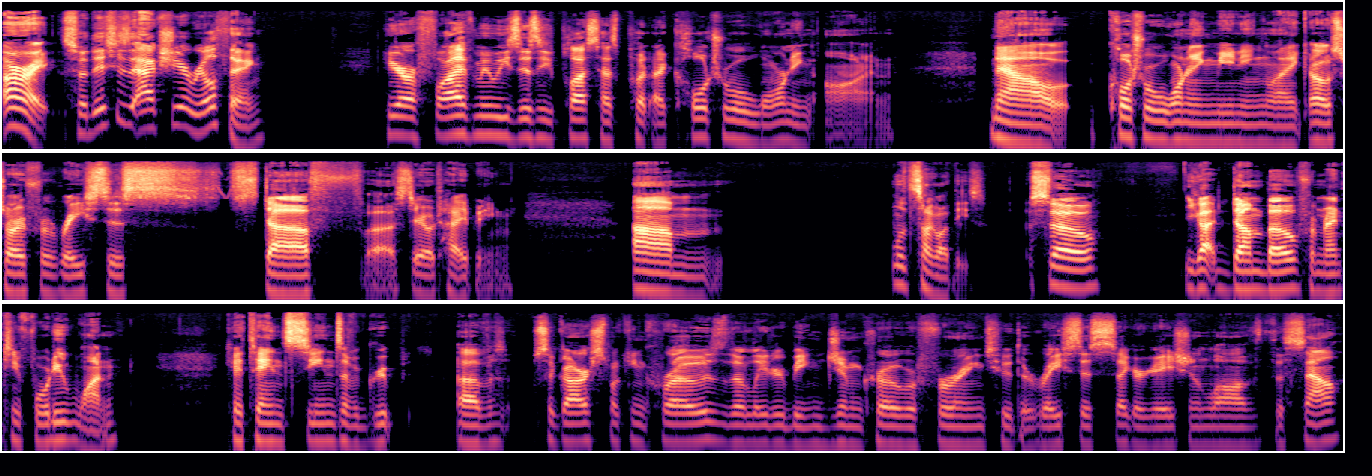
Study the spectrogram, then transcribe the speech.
All right, so this is actually a real thing. Here are five movies Disney Plus has put a cultural warning on. Now, cultural warning meaning like, oh, sorry for racist stuff, uh, stereotyping. Um, let's talk about these. So, you got Dumbo from 1941. Contains scenes of a group of cigar smoking crows, the leader being Jim Crow, referring to the racist segregation law of the South,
